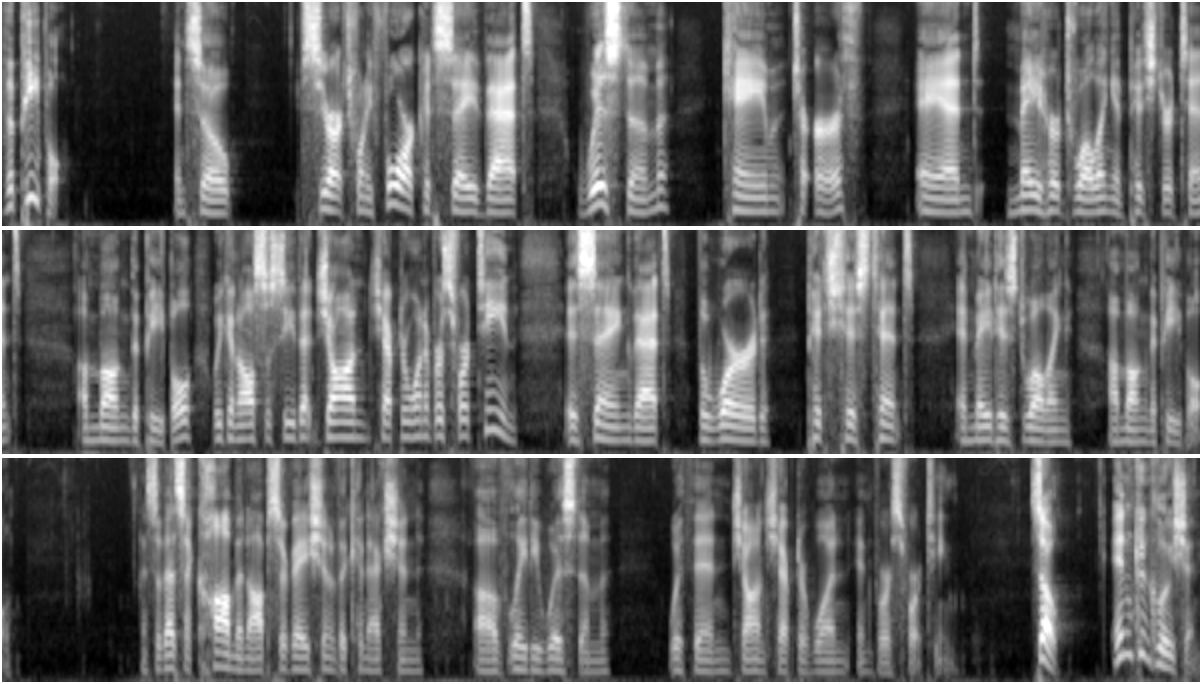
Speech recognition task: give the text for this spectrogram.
the people. And so Sirach 24 could say that wisdom came to earth and made her dwelling and pitched her tent among the people. We can also see that John chapter 1 and verse 14 is saying that the word pitched his tent and made his dwelling among the people. And so that's a common observation of the connection of Lady Wisdom within John chapter 1 and verse 14. So, in conclusion,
